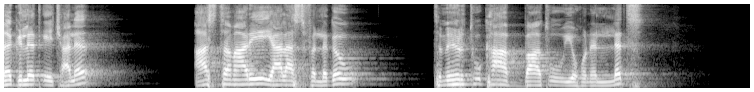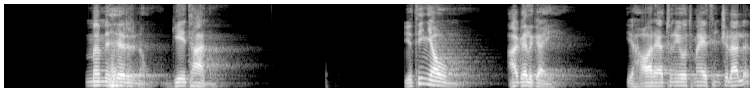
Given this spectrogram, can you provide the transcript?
መግለጥ የቻለ አስተማሪ ያላስፈለገው ትምህርቱ ከአባቱ የሆነለት መምህር ነው፣ ጌታ ነው። የትኛውም አገልጋይ የሐዋርያቱን ሕይወት ማየት እንችላለን።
